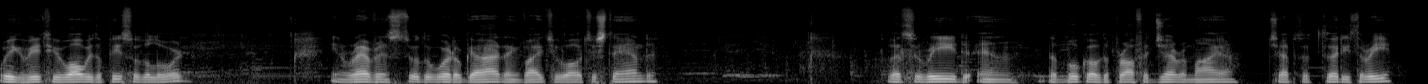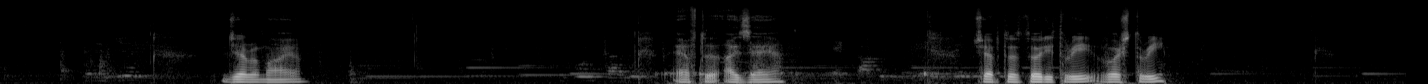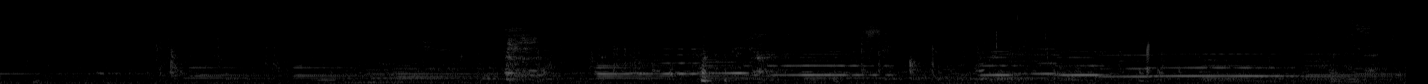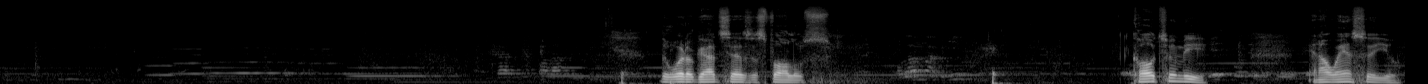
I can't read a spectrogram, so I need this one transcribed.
We greet you all with the peace of the Lord. In reverence to the Word of God, I invite you all to stand. Let's read in the book of the prophet Jeremiah, chapter 33. Jeremiah, after Isaiah, chapter 33, verse 3. The Word of God says as follows Call to me, and I'll answer you,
